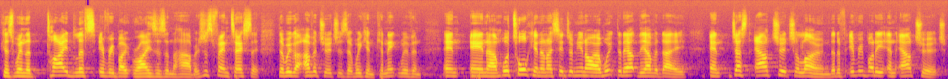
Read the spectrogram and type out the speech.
Because when the tide lifts, every boat rises in the harbour. It's just fantastic that we've got other churches that we can connect with. And, and, and um, we're talking, and I said to him, You know, I worked it out the other day and just our church alone, that if everybody in our church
